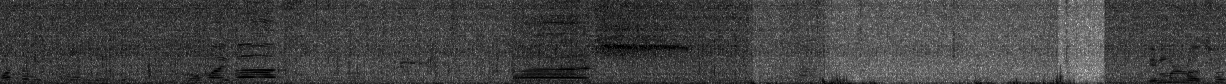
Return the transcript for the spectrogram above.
탕이 두는데 이거 오 마이 갓. 아씨. 민물로 소,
